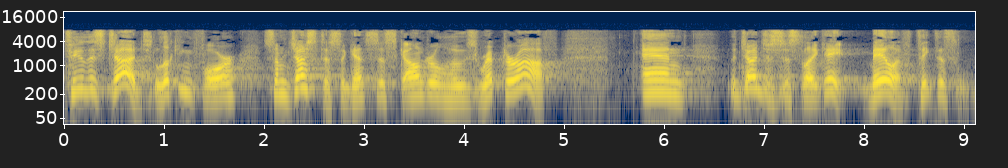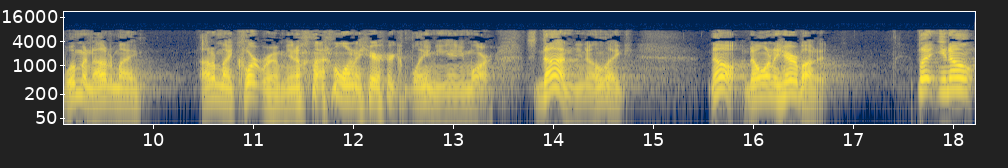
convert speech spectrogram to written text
to this judge looking for some justice against this scoundrel who's ripped her off. And the judge is just like, hey, bailiff, take this woman out of my out of my courtroom. You know, I don't want to hear her complaining anymore. It's done. You know, like, no, I don't want to hear about it. But you know,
